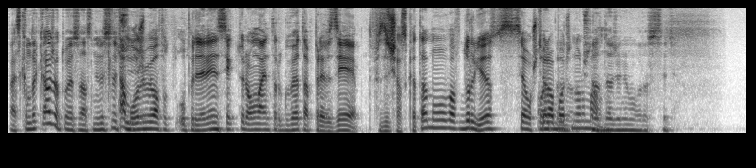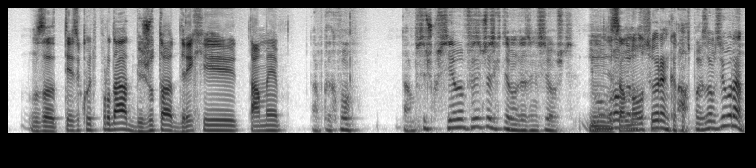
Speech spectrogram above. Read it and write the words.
Това искам да кажа, т.е. аз не мисля, че... А може би в определени сектори онлайн търговията превзе физическата, но в другия все още Кой работи примерно? нормално. Аз даже не мога да се сетя. За тези, които продават бижута, дрехи, там е... Там какво? Там всичко си е в физическите магазини все още. Не огромни съм много сигурен като... Аз пък съм сигурен.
